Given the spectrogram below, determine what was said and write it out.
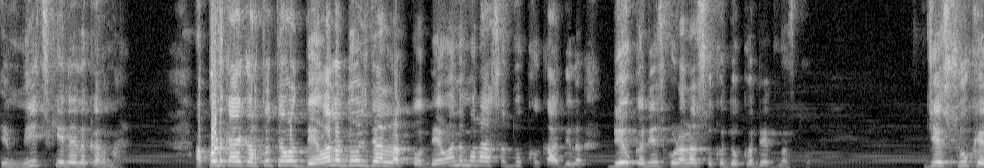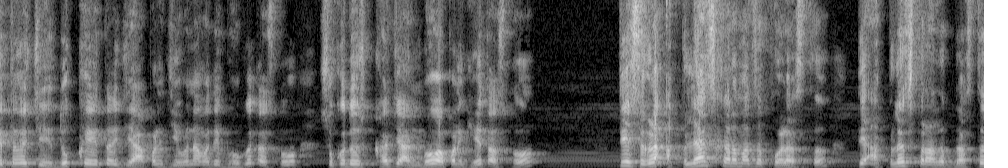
हे मीच केलेलं कर्म आहे. आपण काय करतो तेव्हा देवाला दोष द्यायला लागतो. देवानं मला असं दुःख का दिलं? देव कधीच कुणाला सुख दुःख देत नसतो. जे सुख येतं जे दुःख येतं जे आपण जीवनामध्ये भोगत असतो सुखदुःखाचे अनुभव आपण घेत असतो ते सगळं आपल्याच कर्माचं फळ असतं ते आपलंच प्रारब्ध असतं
